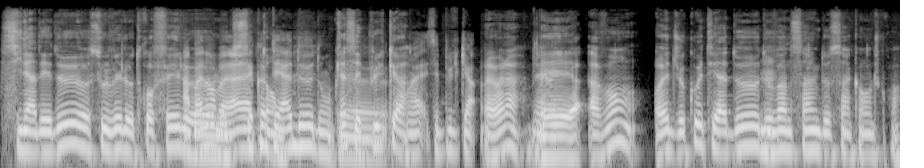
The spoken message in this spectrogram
si l'un des deux euh, soulevait le trophée le, Ah bah non, le bah 10 là, la septembre. cote est à 2, donc. Donc là, c'est plus le cas. Ouais, c'est plus le cas. Ouais, voilà. Ouais. Mais avant, ouais, Djoko était à 2, Mm. 2,25, 2,50, je crois.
